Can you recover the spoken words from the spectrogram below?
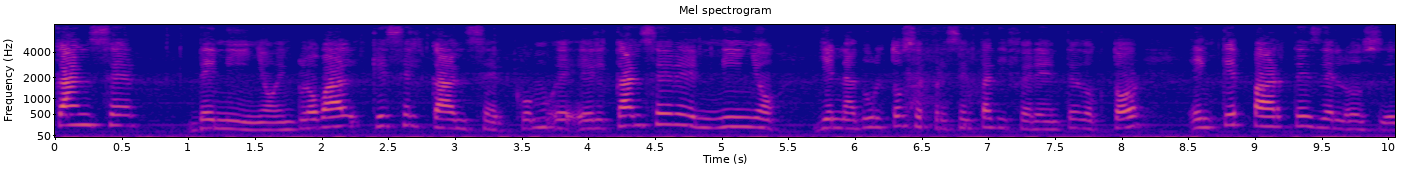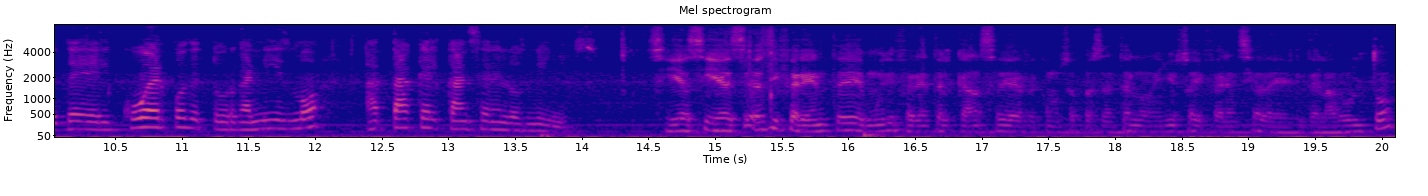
cáncer de niño. En global, ¿qué es el cáncer? ¿Cómo, eh, el cáncer en niño y en adultos se presenta diferente, doctor. ¿En qué partes de los, del cuerpo, de tu organismo, ataca el cáncer en los niños? Sí, así es. Es diferente, muy diferente el cáncer como se presenta en los niños a diferencia del adulto.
